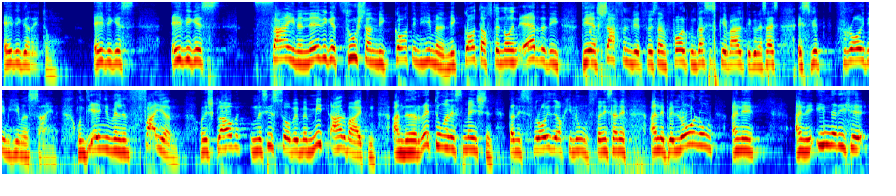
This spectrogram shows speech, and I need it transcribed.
ewige Rettung. Ewiges, ewiges sein, ein ewiger Zustand mit Gott im Himmel, mit Gott auf der neuen Erde, die, die erschaffen wird für sein Volk. Und das ist gewaltig. Und das heißt, es wird Freude im Himmel sein. Und die Engel werden feiern. Und ich glaube, und es ist so, wenn wir mitarbeiten an der Rettung eines Menschen, dann ist Freude auch in uns. Dann ist eine, eine Belohnung, eine, eine innerliche,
